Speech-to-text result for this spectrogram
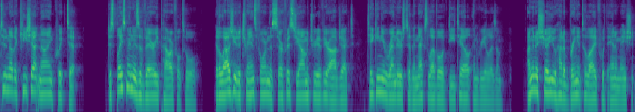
to another KeyShot 9 quick tip. Displacement is a very powerful tool. It allows you to transform the surface geometry of your object, taking your renders to the next level of detail and realism. I'm going to show you how to bring it to life with animation.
